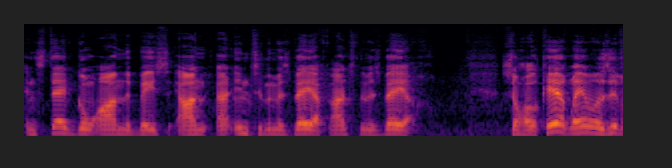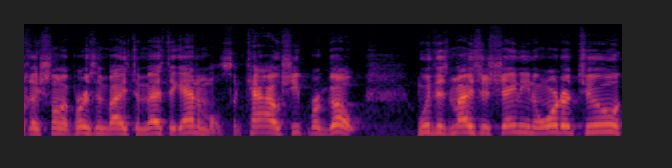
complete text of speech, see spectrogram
instead go on the base on uh, into the Mizbeach, onto the Mizbeach. So a person buys domestic animals, a cow, sheep, or goat, with his Meiser Sheni in order to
